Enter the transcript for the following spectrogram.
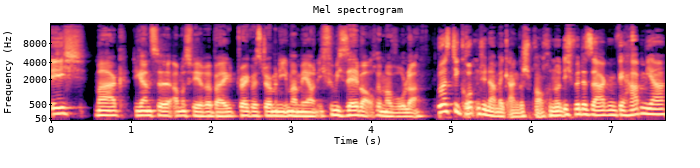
Ich mag die ganze Atmosphäre bei Drag Race Germany immer mehr und ich fühle mich selber auch immer wohler. Du hast die Gruppendynamik angesprochen und ich würde sagen, wir haben ja,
